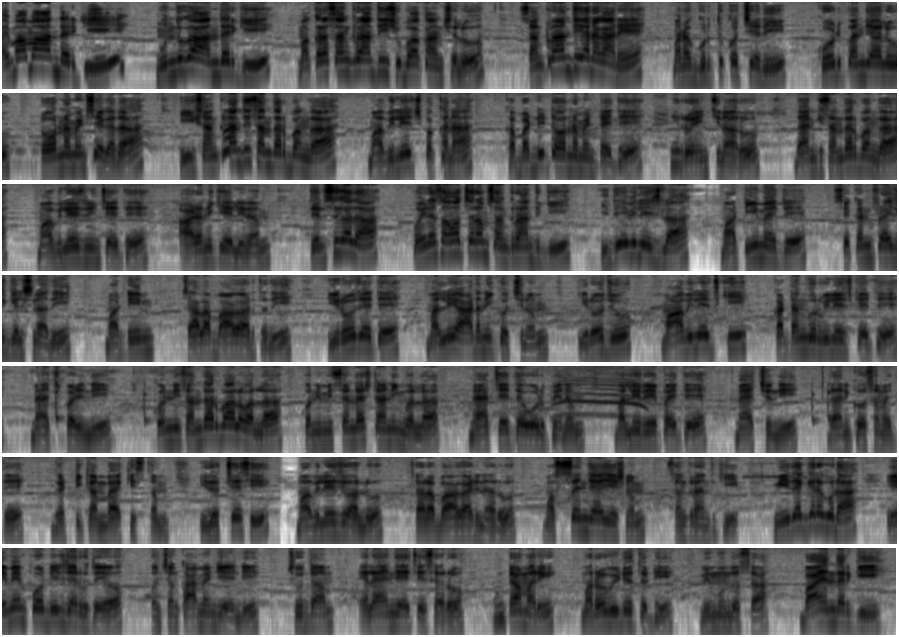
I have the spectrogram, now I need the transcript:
హైమామ అందరికి ముందుగా అందరికి మకర సంక్రాంతి శుభాకాంక్షలు. సంక్రాంతి అనగానే మనకు గుర్తుకొచ్చేది కోడి పందాలు టోర్నమెంట్సే కదా. ఈ సంక్రాంతి సందర్భంగా మా విలేజ్ పక్కన కబడ్డీ టోర్నమెంట్ అయితే నిర్వహించినారు. దానికి సందర్భంగా మా విలేజ్ నుంచి అయితే ఆడనికి వెళ్ళినాం. తెలుసు కదా పోయిన సంవత్సరం సంక్రాంతికి ఇదే విలేజ్లో మా టీం అయితే సెకండ్ ప్రైజ్ గెలిచినది. మా టీం చాలా బాగా ఆడుతుంది. ఈరోజు అయితే మళ్ళీ ఆడనీకి వచ్చినాం ఈరోజు మా విలేజ్కి కట్టంగూర్ విలేజ్కి అయితే మ్యాచ్ పడింది. కొన్ని సందర్భాల వల్ల కొన్ని మిస్అండర్స్టాండింగ్ వల్ల మ్యాచ్ అయితే ఓడిపోయినాం. మళ్ళీ రేపైతే మ్యాచ్ ఉంది. దానికోసం అయితే గట్టి కంబ్యాక్ ఇస్తాం. ఇది వచ్చేసి మా విలేజ్ వాళ్ళు చాలా బాగా ఆడినారు. మస్తు ఎంజాయ్ చేసినాం సంక్రాంతికి. మీ దగ్గర కూడా ఏమేం పోటీలు జరుగుతాయో కొంచెం కామెంట్ చేయండి. చూద్దాం ఎలా ఎంజాయ్ చేశారో. ఉంటా మరి. మరో వీడియోతోటి మీ ముందు వస్తా బాయ్ అందరికీ.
